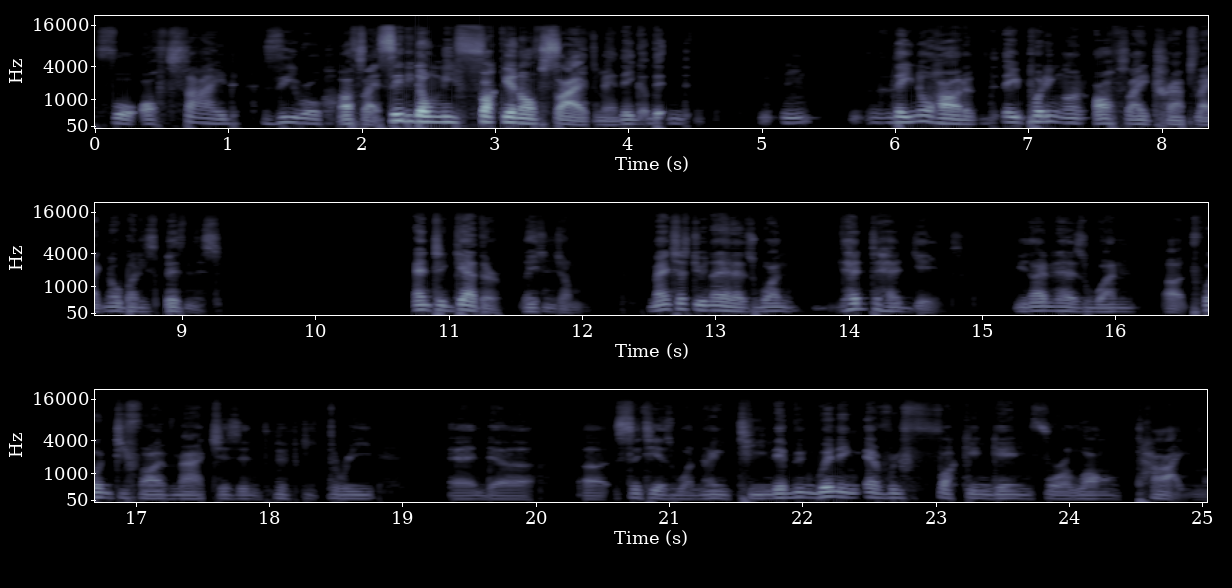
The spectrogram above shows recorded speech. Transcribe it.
4 offside, 0 offside. City don't need fucking offsides, man. They, they they know how to They're putting on offside traps like nobody's business. And together, ladies and gentlemen, Manchester United has won head to head games. United has won uh, 25 matches in 53, and uh, uh, City has won 19. They've been winning every fucking game for a long time.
